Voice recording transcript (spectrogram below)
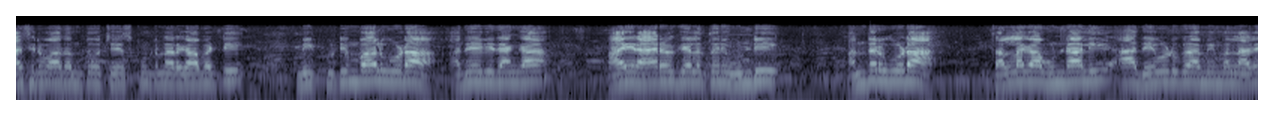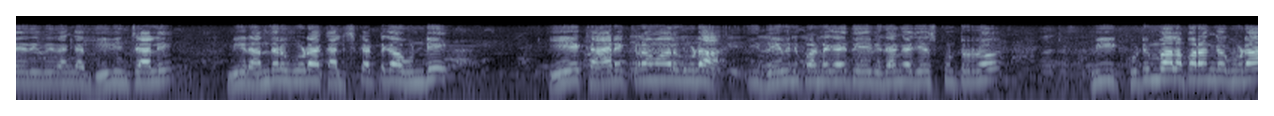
ఆశీర్వాదంతో చేసుకుంటున్నారు కాబట్టి మీ కుటుంబాలు కూడా అదేవిధంగా ఆయుర ఆరోగ్యాలతో ఉండి అందరూ కూడా చల్లగా ఉండాలి. ఆ దేవుడు కూడా మిమ్మల్ని అదే విధంగా దీవించాలి. మీరందరూ కూడా కలిసికట్టుగా ఉండి ఏ కార్యక్రమాలు కూడా ఈ దేవుని పండుగ అయితే ఏ విధంగా చేసుకుంటుర్రో మీ కుటుంబాల పరంగా కూడా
